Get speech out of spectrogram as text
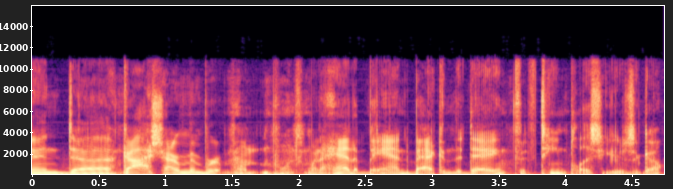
And uh, gosh, I remember when I had a band back in the day, 15 plus years ago.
